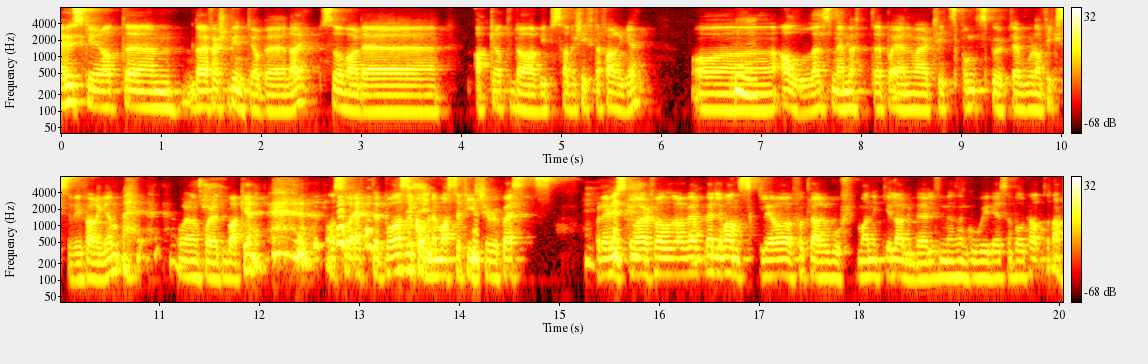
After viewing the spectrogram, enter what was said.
Jeg husker at da jeg først begynte å jobbe der, så var det akkurat da Vips hadde skifta farge. Og mm. alle som jeg møtte på enhver tidspunkt, spurte hvordan fikser vi fargen? hvordan får det tilbake? Og så etterpå så kom det masse feature requests. Og det husker jeg var, var veldig vanskelig å forklare hvorfor man ikke lagde liksom, en sånn god idé som folk hadde. da.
